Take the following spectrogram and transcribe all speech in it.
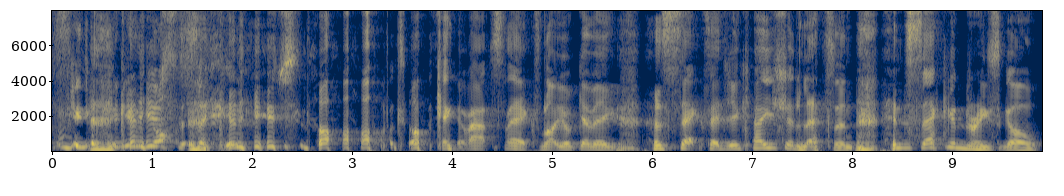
Can you, can you Can you, not s- see? can you stop talking about sex like you're giving a sex education lesson in secondary school?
